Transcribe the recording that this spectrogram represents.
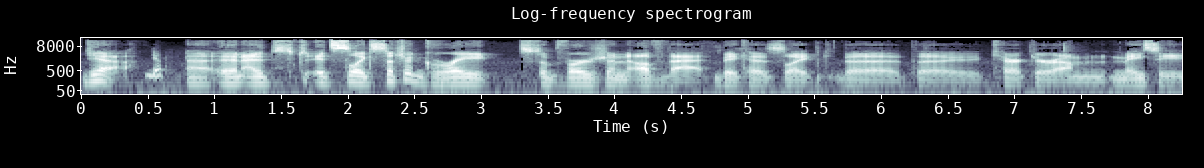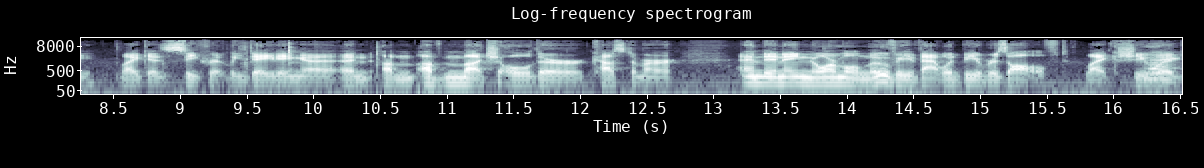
Yeah. Yep. Uh, and it's it's like such a great subversion of that because like the the character um Macy like is secretly dating a an, a, a much older customer. And in a normal movie that would be resolved. Like she would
